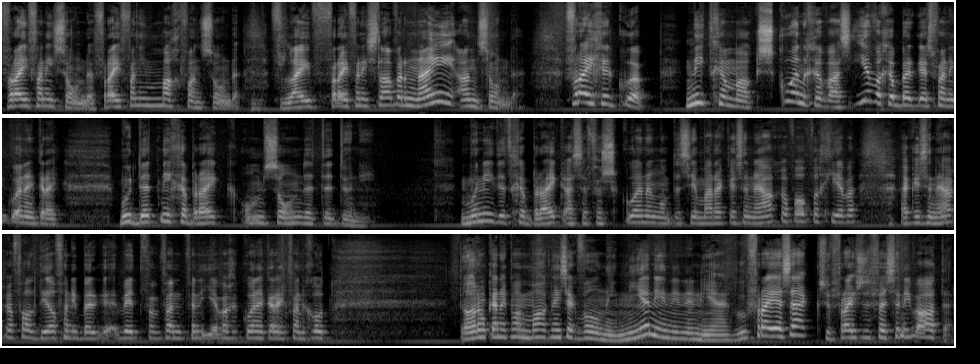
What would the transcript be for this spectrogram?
Vry van die sonde, vry van die mag van sonde, vry vry van die slawerny aan sonde. Vrygekoop, nuut gemaak, skoon gewas, ewige burgers van die koninkryk. Moet dit nie gebruik om sonde te doen nie. Moenie dit gebruik as 'n verskoning om te sê maar ek is in elk geval vergewe. Ek is in elk geval deel van die wet van van van die ewige koninkryk van God. Daarom kan ek maar maak net as ek wil nie. Nee, nee, nee, nee, nee. Hoe vry is ek? So vry soos vis in die water.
